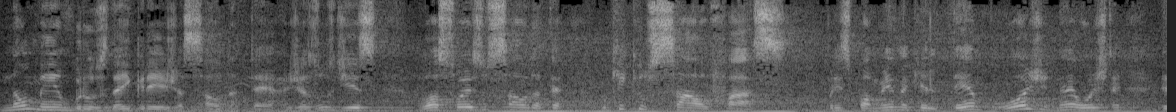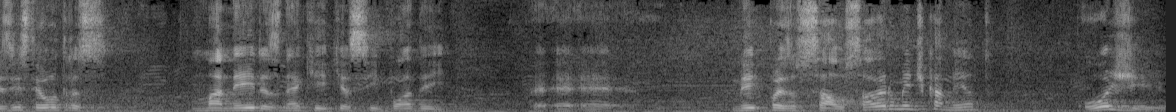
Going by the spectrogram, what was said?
não membros da igreja sal da terra. Jesus diz: Vós sois o sal da terra. O que, que o sal faz? Principalmente naquele tempo, hoje, né? Hoje tem, existem outras maneiras né, que, que assim podem. É, é, é por exemplo, sal. O sal era um medicamento. Hoje,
